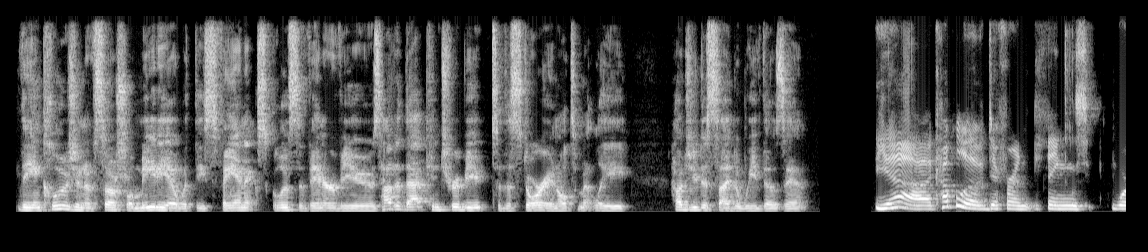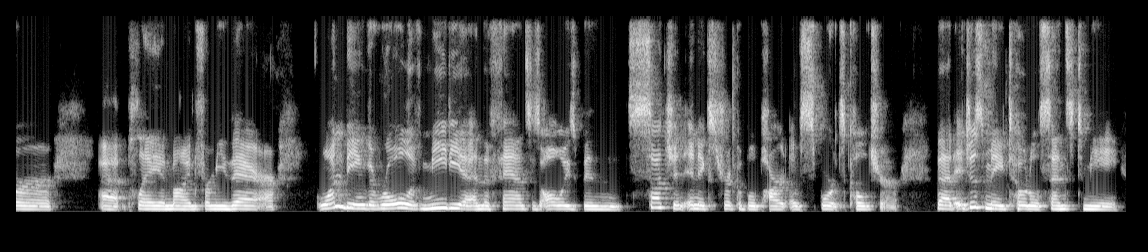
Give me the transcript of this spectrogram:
the inclusion of social media with these fan exclusive interviews, how did that contribute to the story? And ultimately, how did you decide to weave those in? Yeah, a couple of different things were at play in mind for me there. One being the role of media and the fans has always been such an inextricable part of sports culture that it just made total sense to me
